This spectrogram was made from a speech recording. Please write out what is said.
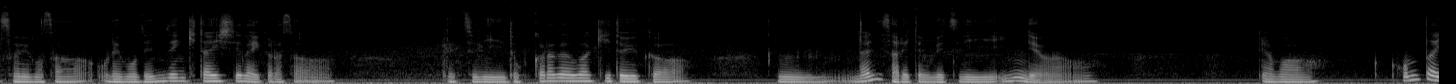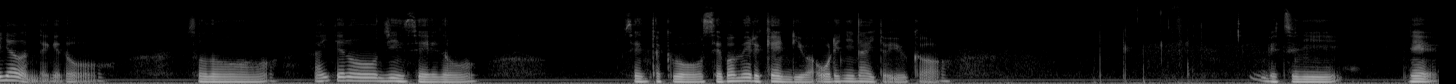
それもさ俺も全然期待してないからさ別にどっからが浮気というかうん何されても別にいいんだよな。いやまあ本当は嫌なんだけどその相手の人生の選択を狭める権利は俺にないというか別にね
